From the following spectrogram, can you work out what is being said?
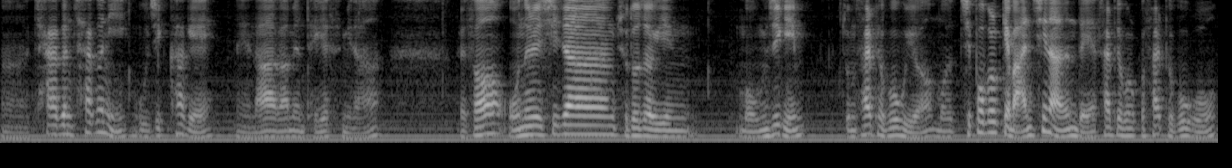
어, 차근차근히 우직하게 네, 나아가면 되겠습니다. 그래서 오늘 시장 주도적인 뭐 움직임 좀 살펴보고요. 뭐 짚어볼 게 많지는 않은데 살펴볼 거 살펴보고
